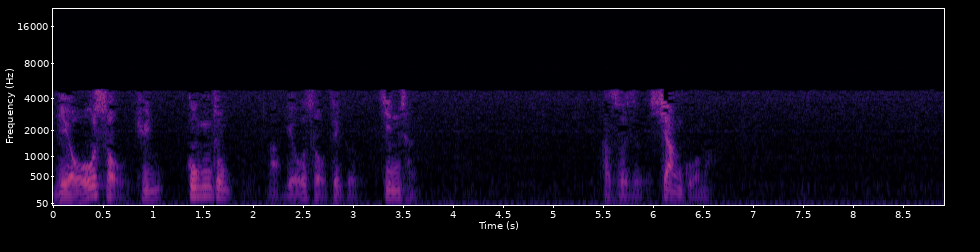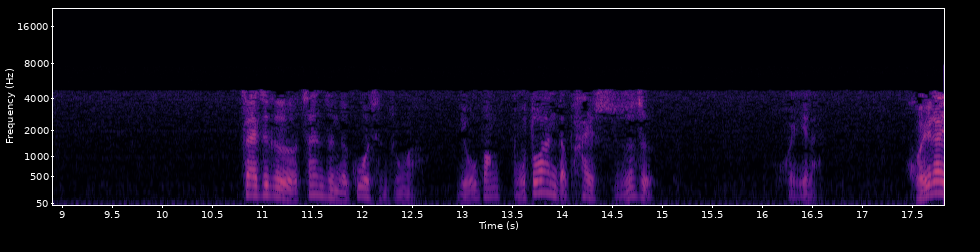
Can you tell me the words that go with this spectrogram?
留守军宫中啊，留守这个京城，他是相国嘛。在这个战争的过程中啊，刘邦不断的派使者回来，回来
